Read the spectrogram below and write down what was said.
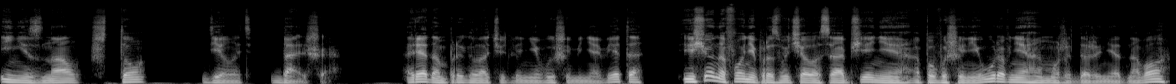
и не знал, что делать дальше. Рядом прыгала чуть ли не выше меня Вета. Еще на фоне прозвучало сообщение о повышении уровня, а может даже не одного.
